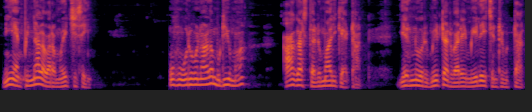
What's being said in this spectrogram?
நீ என் பின்னால் வர முயற்சி செய். உன் ஒருவனால் முடியுமா? ஆகாஷ் தடுமாறி கேட்டான். இருநூறு மீட்டர் வரை மேலே சென்று விட்டால்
